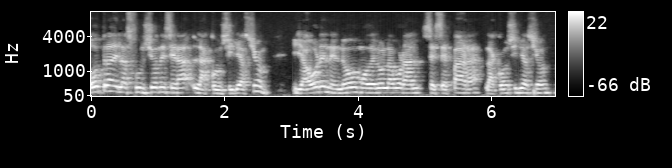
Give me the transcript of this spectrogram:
Otra de las funciones era la conciliación y ahora en el nuevo modelo laboral se separa la conciliación,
